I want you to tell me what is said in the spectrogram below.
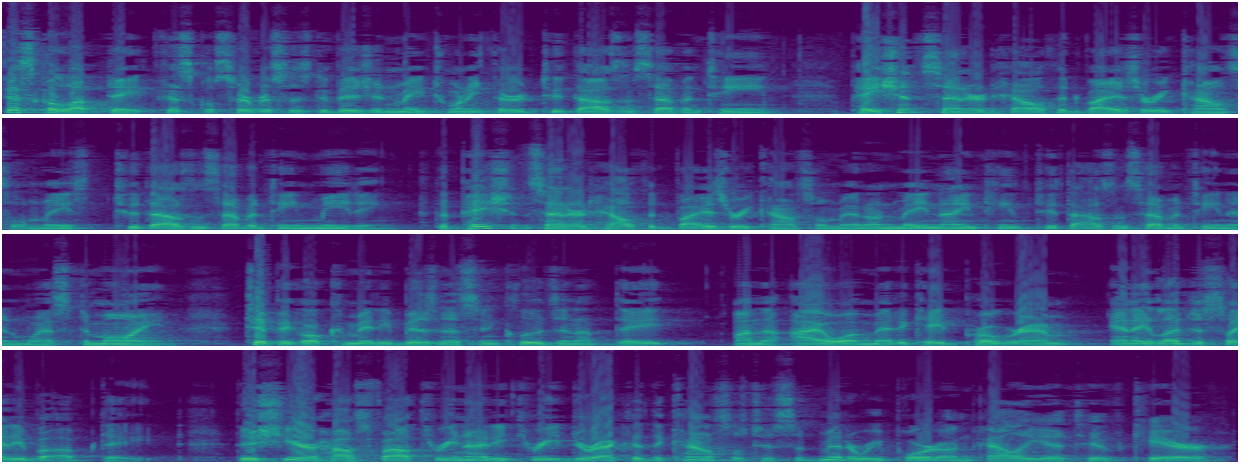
Fiscal Update, Fiscal Services Division, May 23, 2017. Patient Centered Health Advisory Council, May 2017 meeting. The Patient Centered Health Advisory Council met on May 19, 2017 in West Des Moines. Typical committee business includes an update on the Iowa Medicaid program and a legislative update. This year, House File 393 directed the council to submit a report on palliative care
